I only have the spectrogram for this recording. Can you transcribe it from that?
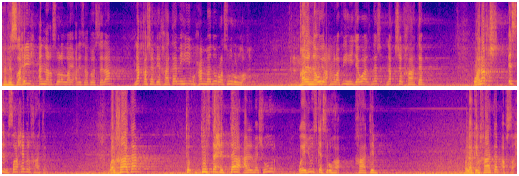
ففي الصحيح أن رسول الله عليه الصلاة والسلام نقش في خاتمه محمد رسول الله. قال النووي رحمه الله فيه جواز نقش الخاتم ونقش اسم صاحب الخاتم. والخاتم تفتح التاء على المشهور ويجوز كسرها خاتم. ولكن خاتم أفصح.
